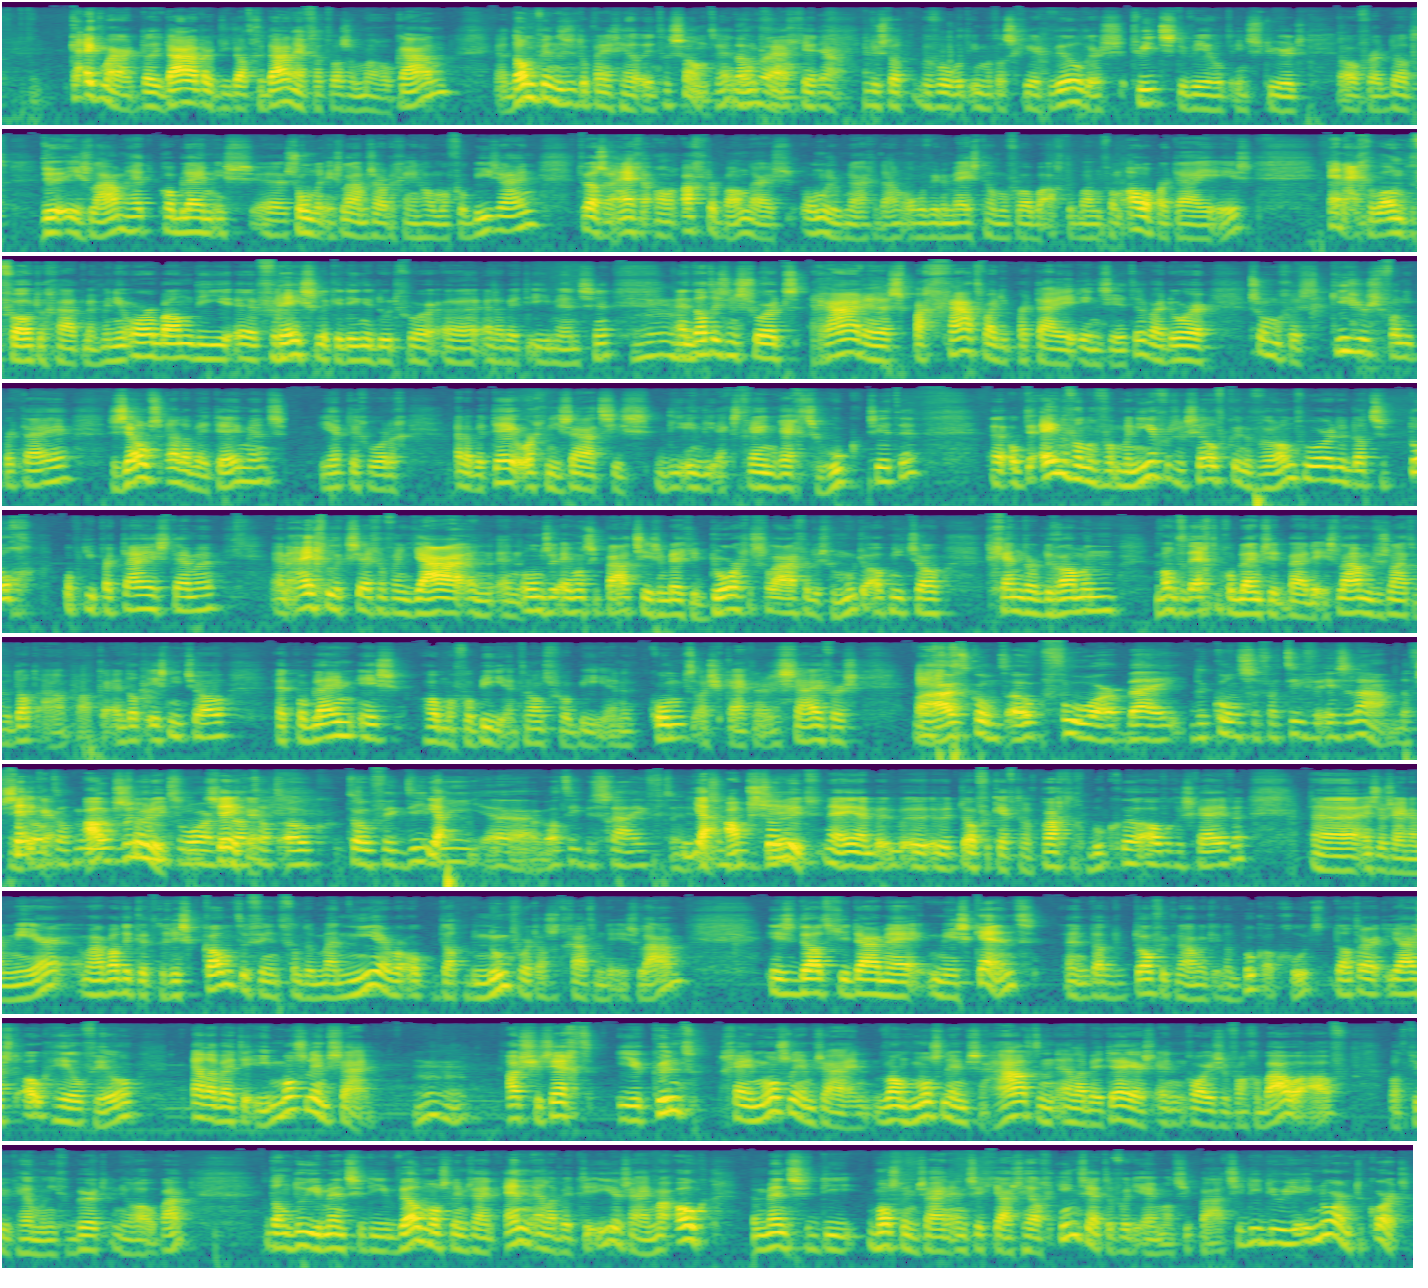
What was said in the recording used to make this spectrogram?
kijk maar, de dader die dat gedaan heeft, dat was een Marokkaan. Ja, dan vinden ze het opeens heel interessant. Hè? Dan, krijg je ja. dus dat bijvoorbeeld iemand als Geert Wilders tweets de wereld instuurt over dat de islam het probleem is. Eh, zonder islam zou er geen homofobie zijn. Terwijl zijn eigen achterban, daar is onderzoek naar gedaan, ongeveer de meest homofobe achterban van alle partijen is. En hij gewoon op de foto gaat met meneer Orbán, die eh, vreselijke dingen doet voor eh LHBTI-mensen. En dat is een soort rare spagaat waar die partijen in zitten, waardoor sommige kiezers van die partijen, zelfs LHBT-mensen, je hebt tegenwoordig LHBT-organisaties die in die extreemrechtse hoek zitten, eh, op de een of andere manier voor zichzelf kunnen verantwoorden dat ze toch op die partijen stemmen. En eigenlijk zeggen van ja, en, en onze emancipatie is een beetje doorgeslagen, dus we moeten ook niet zo genderdrammen. Want het echte probleem zit bij de islam, dus laten we dat aanpakken. En dat is niet zo. Het probleem is homofobie en transfobie. En het komt, als je kijkt naar de cijfers, Maar echt het komt ook voor bij de conservatieve islam. Dat vind ik Zeker, ook, dat moet absoluut, ook worden. zeker. Dat dat ook Tofik Dibi, Ja. eh, wat hij beschrijft. Ja, boek absoluut. Nee, eh, eh, Tovik heeft er een prachtig boek over geschreven. En zo zijn er meer. Maar wat ik het riskante vind van de manier waarop dat benoemd wordt als het gaat om de islam, is dat je daarmee miskent, en dat doet Tovik namelijk in dat boek ook goed, dat er juist ook heel veel LHBTI-moslims zijn. Mhm. als je zegt, je kunt geen moslim zijn, want moslims haten LHBT'ers en gooien ze van gebouwen af, wat natuurlijk helemaal niet gebeurt in Europa, dan doe je mensen die wel moslim zijn en LHBTI'er zijn, maar ook mensen die moslim zijn en zich juist heel erg inzetten voor die emancipatie, die duw je enorm tekort.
